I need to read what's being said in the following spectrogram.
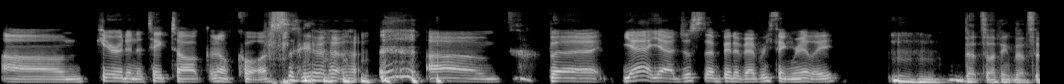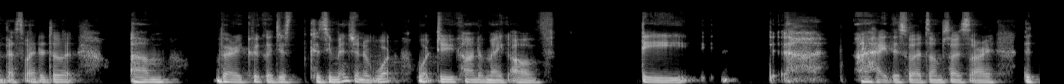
um, hear it in a TikTok, of course. um, but yeah, yeah, just a bit of everything, really. Mm-hmm. That's, I think that's the best way to do it. Um, very quickly, just because you mentioned it, what what do you kind of make of the I hate this word, so I'm so sorry. The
